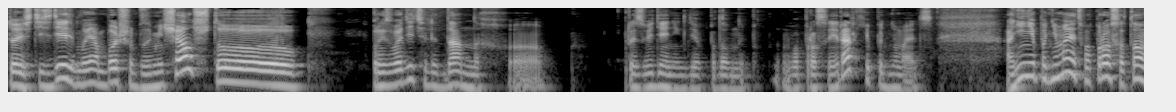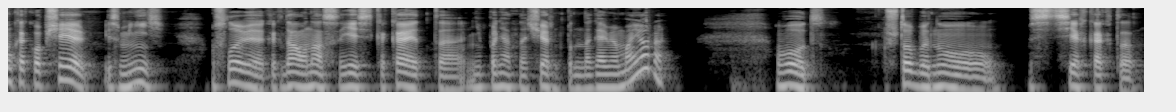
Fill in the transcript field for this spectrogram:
То есть и здесь я больше замечал, что производители данных э, произведений, где подобные вопросы иерархии поднимаются, они не поднимают вопрос о том, как вообще изменить условия, когда у нас есть какая-то непонятная чернь под ногами майора, вот, чтобы, ну, всех как-то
